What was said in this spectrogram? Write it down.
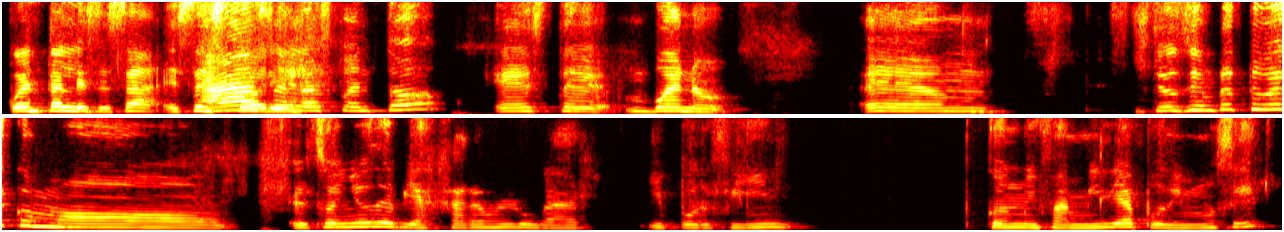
Cuéntales esa, esa historia. Ah, se las cuento. Este, bueno, em, yo siempre tuve como el sueño de viajar a un lugar y por fin con mi familia pudimos ir.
